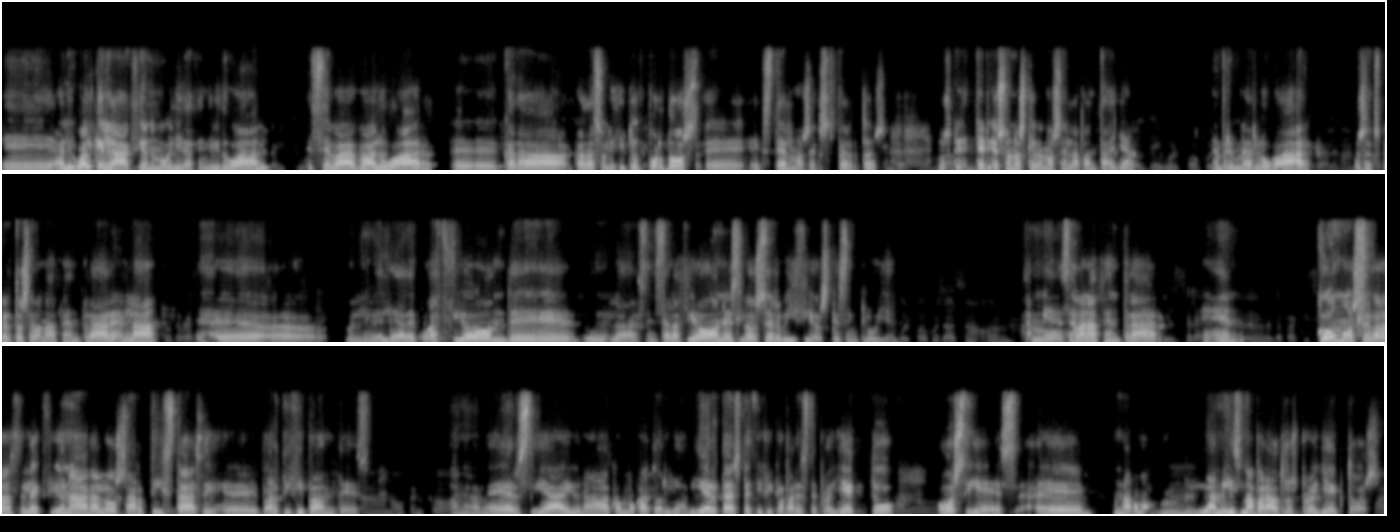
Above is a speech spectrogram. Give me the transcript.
Eh, al igual que en la acción de movilidad individual, se va a evaluar eh, cada, cada, solicitud por dos eh, externos expertos. Los criterios son los que vemos en la pantalla. En primer lugar, los expertos se van a centrar en la, el nivel de adecuación de, las instalaciones, los servicios que se incluyen. También se van a centrar en cómo se va a seleccionar a los artistas y eh, participantes. Van a ver si hay una convocatoria abierta específica para este proyecto o si es eh, la misma para otros proyectos.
